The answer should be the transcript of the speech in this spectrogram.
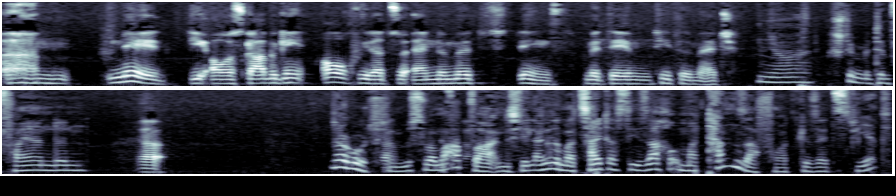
Ähm, nee, die Ausgabe ging auch wieder zu Ende mit Dings, mit dem Titelmatch. Ja, stimmt, mit dem Feiernden. Ja. Na gut, ja. dann müssen wir mal abwarten. Es wird langsam mal Zeit, dass die Sache um Matanza fortgesetzt wird.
